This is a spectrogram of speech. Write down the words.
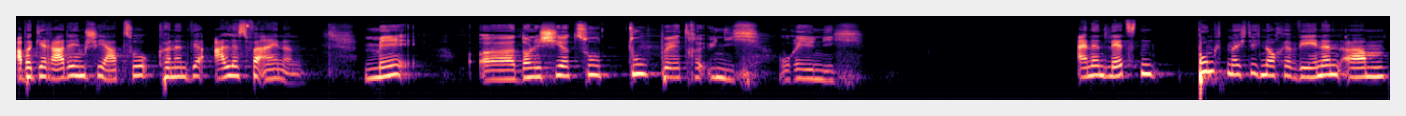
Aber gerade im Shiatsu können wir alles vereinen. Mais euh, dans le shiatsu, tout peut être uni ou réuni. Einen letzten Punkt möchte ich noch erwähnen. Ähm,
